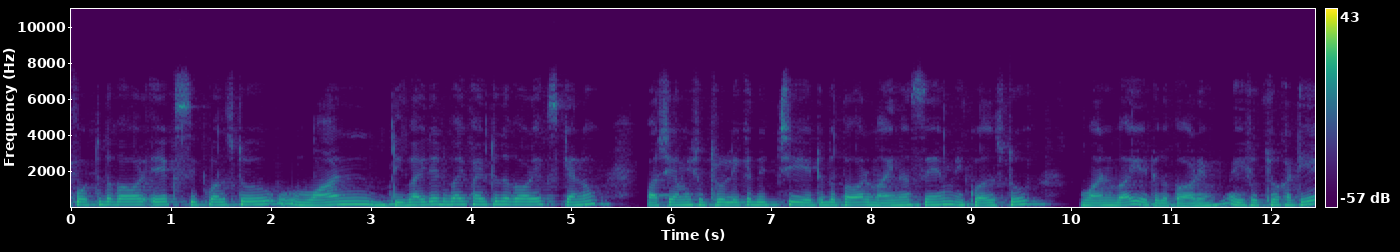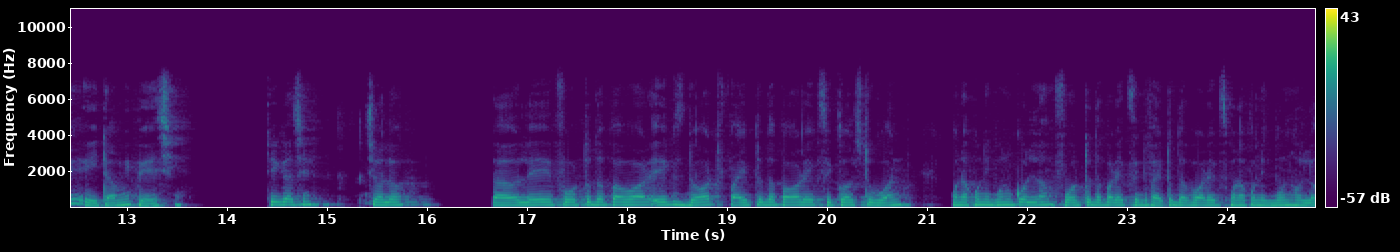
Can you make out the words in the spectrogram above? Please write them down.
four to the power x equals to one divided by five to the power x কেন? পাশে আমি সূত্র লিখে দিচ্ছি a to the power minus m equals to one by a to the power m এই সূত্র খাটিয়ে এইটা আমি পেয়েছি। ঠিক আছে? চলো। তাহলে four to the power x dot five to the power x equals to one কোনাকুনি গুণ করলাম four to the power x into five to the power x কোনাকুনি গুণ হলো,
